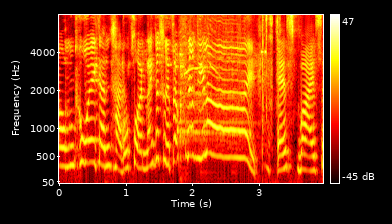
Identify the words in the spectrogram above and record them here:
ทรงถ้วยกันค่ะทุกคนนั่นก็คือเจ้าเครื่องนี้เลย SYZ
